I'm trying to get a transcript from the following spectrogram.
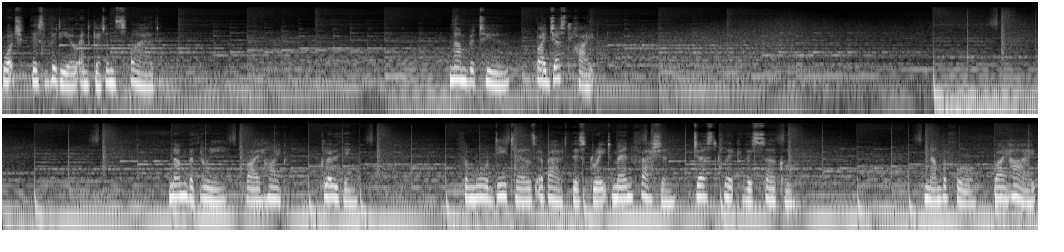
Watch this video and get inspired. Number 2, by Just Hype. Number 3, by Hype. Clothing. For more details about this great men fashion, just click this circle. Number 4, by Hype.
